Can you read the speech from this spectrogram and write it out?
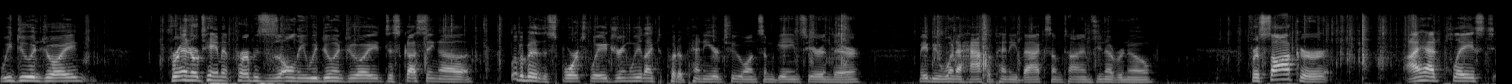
we do enjoy, for entertainment purposes only, we do enjoy discussing a little bit of the sports wagering. We like to put a penny or two on some games here and there. Maybe win a half a penny back sometimes. You never know. For soccer, I had placed,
